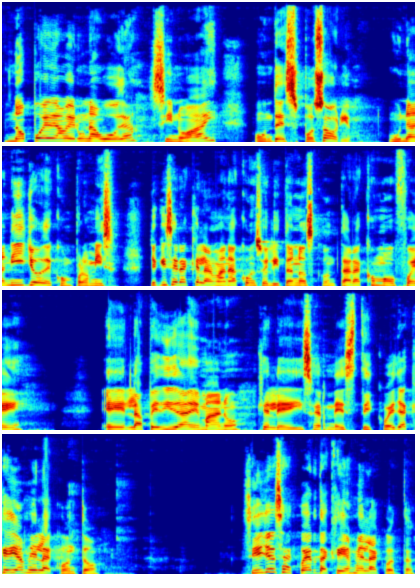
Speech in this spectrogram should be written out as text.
No puede haber una boda si no hay un desposorio, un anillo de compromiso. Yo quisiera que la hermana Consuelita nos contara cómo fue eh, la pedida de mano que le hizo Ernestico. Ella que ya me la contó. Sí, ella se acuerda que ella me la contó.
